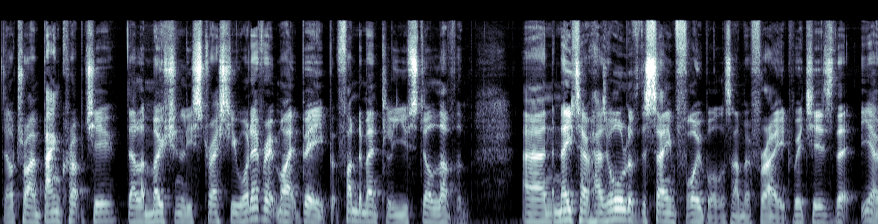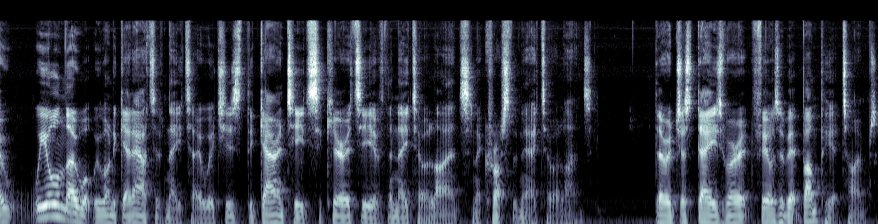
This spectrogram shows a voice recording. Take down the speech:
They'll try and bankrupt you. They'll emotionally stress you, whatever it might be. But fundamentally, you still love them. And NATO has all of the same foibles, I'm afraid, which is that, you know, we all know what we want to get out of NATO, which is the guaranteed security of the NATO alliance and across the NATO alliance. There are just days where it feels a bit bumpy at times.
